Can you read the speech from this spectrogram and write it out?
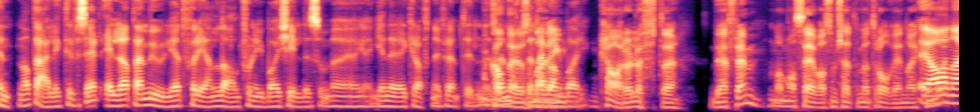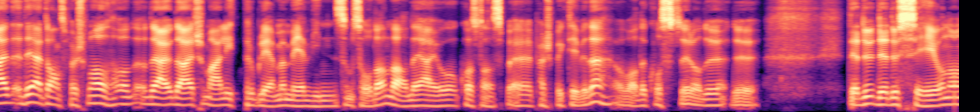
Enten at det er elektrifisert, eller at det er mulighet for en eller annen fornybar kilde som genererer kraften i fremtiden. Men kan den, dere som næring klare å løfte det frem, når man ser hva som skjedde med Trollvind og Equinor? Ja, nei, det er et annet spørsmål, og det er jo der som er litt problemet med vind som sådan, da. Det er jo kostnadsperspektivet i det, og hva det koster, og du, du det du, det du, ser jo nå,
